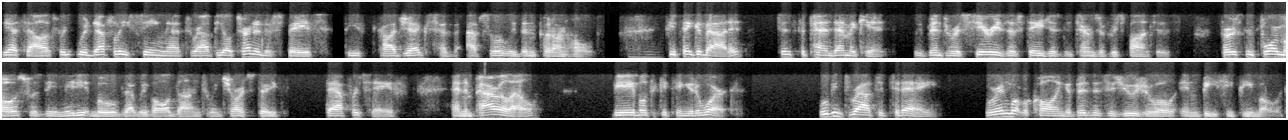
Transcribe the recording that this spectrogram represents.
Yes, Alice, we're definitely seeing that throughout the alternative space, these projects have absolutely been put on hold. Mm-hmm. If you think about it, since the pandemic hit, we've been through a series of stages in terms of responses. First and foremost was the immediate move that we've all done to ensure staff were safe, and in parallel, be able to continue to work. Moving throughout to today, we're in what we're calling a business as usual in BCP mode.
